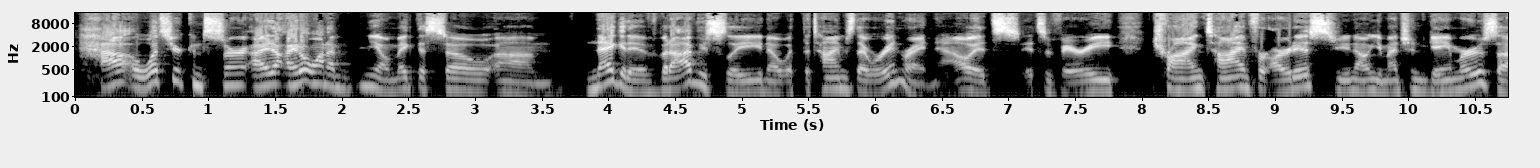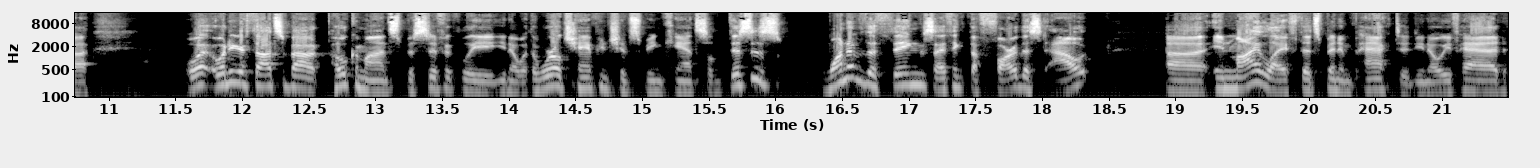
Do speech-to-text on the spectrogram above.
how what's your concern? I, I don't want to you know make this so um, negative, but obviously you know with the times that we're in right now, it's it's a very trying time for artists. You know, you mentioned gamers. Uh, what, what are your thoughts about Pokemon specifically? You know, with the World Championships being canceled, this is one of the things I think the farthest out uh, in my life that's been impacted. You know, we've had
